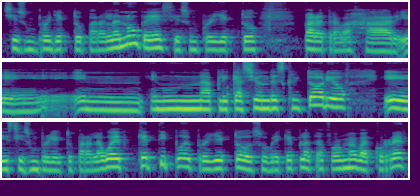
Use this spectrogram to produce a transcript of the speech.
si es un proyecto para la nube, si es un proyecto para trabajar eh, en, una aplicación de escritorio, eh, si es un proyecto para la web, qué tipo de proyecto o sobre qué plataforma va a correr.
